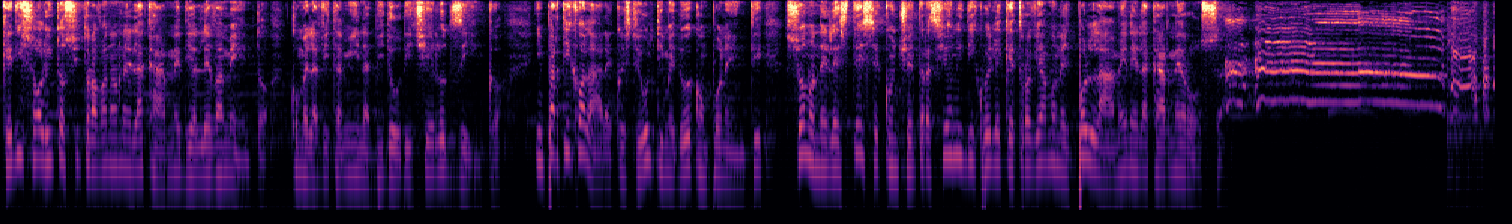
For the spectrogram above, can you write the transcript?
che di solito si trovano nella carne di allevamento, come la vitamina B12 e lo zinco. In particolare queste ultime due componenti sono nelle stesse concentrazioni di quelle che troviamo nel pollame e nella carne rossa.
